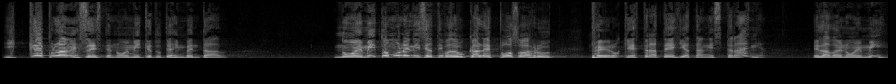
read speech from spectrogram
¿Y qué plan es este, Noemí, que tú te has inventado? Noemí tomó la iniciativa de buscarle esposo a Ruth, pero qué estrategia tan extraña es la de Noemí.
